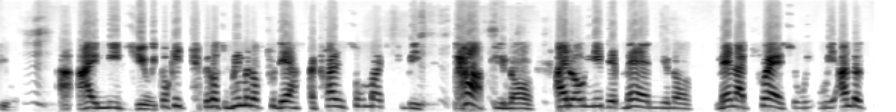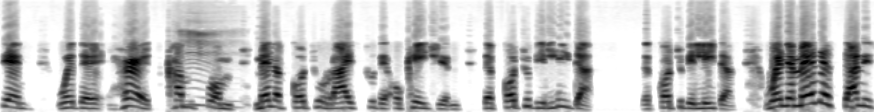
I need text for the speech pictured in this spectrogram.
you. Mm. I, I need you. It's okay because women of today are, are trying so much to be tough, you know. I don't need a man, you know. Men are trash. We, we understand where the hurt comes from. Mm. Men have got to rise to the occasion. They've got to be leaders. They've got to be leaders. When a man has done his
